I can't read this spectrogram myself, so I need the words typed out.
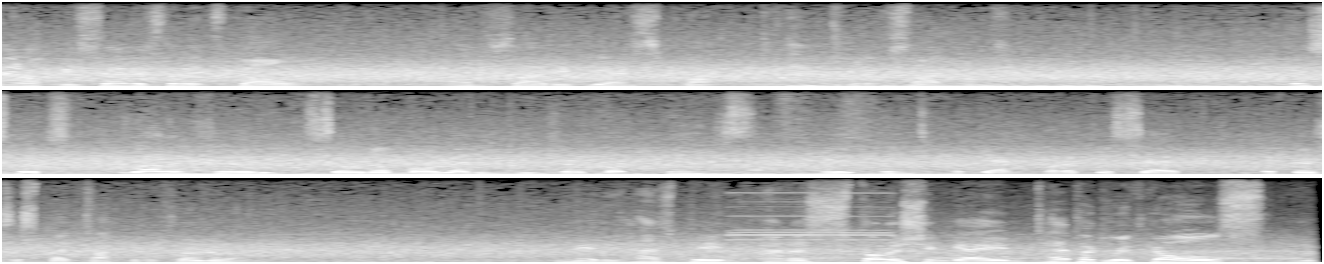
cannot be said is that it's dull. Unsided, yes, but packed with excitement. This looks well and truly sewn up already, Peter, but please feel free to forget what I've just said if there's a spectacular turnaround. It really has been an astonishing game, peppered with goals. You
